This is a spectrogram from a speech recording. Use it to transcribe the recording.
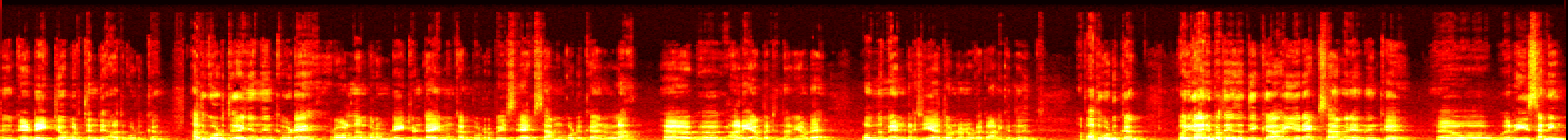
നിങ്ങൾക്ക് ഡേറ്റ് ഓഫ് ബർത്ത് ഉണ്ട് അത് കൊടുക്കുക. അത് കൊടുത്തു കഴിഞ്ഞാൽ നിങ്ങൾക്ക് ഇവിടെ റോൾ നമ്പറും ഡേറ്റും ടൈമും കമ്പ്യൂട്ടർ ബേസ്ഡ് എക്സാമും കൊടുക്കാനുള്ള അറിയാൻ പറ്റുന്നതാണ്. ഞാൻ അവിടെ ഒന്നും എന്റർ ചെയ്യാത്തതുകൊണ്ടാണ് ഇവിടെ കാണിക്കുന്നത്. അപ്പോൾ അത് കൊടുക്കുക. ഒരു കാര്യം പ്രത്യേകം ശ്രദ്ധിക്കുക. ഈ ഒരു എക്സാമിന് നിങ്ങൾക്ക് റീസണിങ്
